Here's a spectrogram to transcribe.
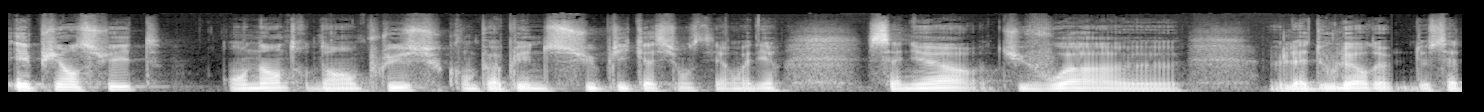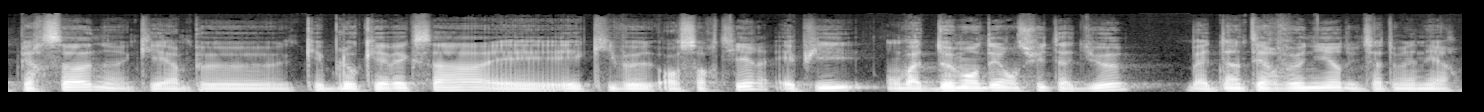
Et puis ensuite, on entre dans plus ce qu'on peut appeler une supplication, c'est-à-dire on va dire Seigneur, tu vois euh, la douleur de, cette personne qui est un peu qui est bloquée avec ça et, qui veut en sortir, et puis on va demander ensuite à Dieu bah, d'intervenir d'une certaine manière.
